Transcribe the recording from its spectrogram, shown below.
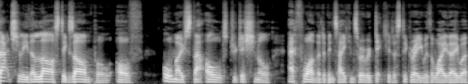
actually the last example of almost that old traditional F1 that had been taken to a ridiculous degree with the way they were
